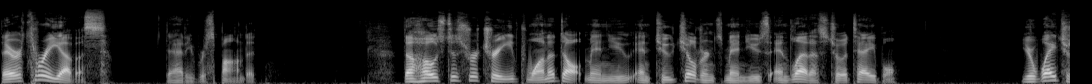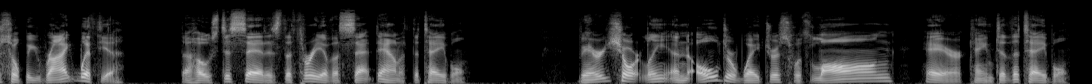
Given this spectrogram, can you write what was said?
There are three of us, Daddy responded. The hostess retrieved one adult menu and two children's menus and led us to a table. Your waitress will be right with you, the hostess said as the three of us sat down at the table. Very shortly, an older waitress with long hair came to the table.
